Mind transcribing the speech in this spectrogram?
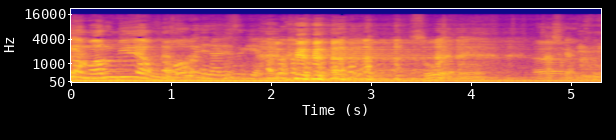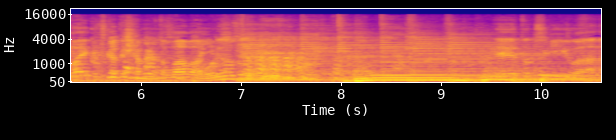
んな丸見えやもんな。オフになりすぎや。そうやね。確かに。マイク使って喋るとまあまあいい俺のせいだえーと次は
